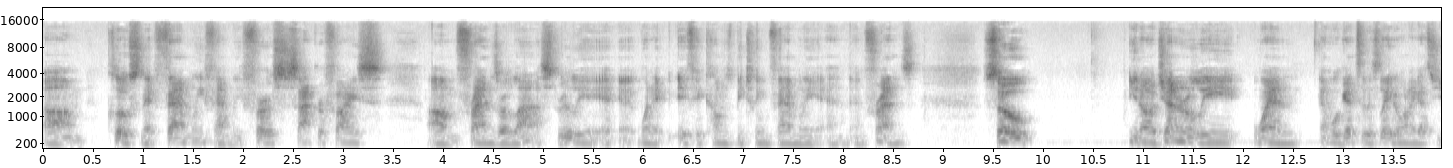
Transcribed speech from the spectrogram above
um, close knit family, family first, sacrifice. Um, friends are last, really, when it if it comes between family and, and friends. So, you know, generally when and we'll get to this later when I got to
